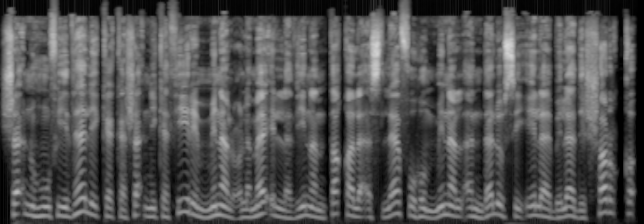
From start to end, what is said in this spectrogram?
شأنه في ذلك كشأن كثير من العلماء الذين انتقل أسلافهم من الأندلس إلى بلاد الشرق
